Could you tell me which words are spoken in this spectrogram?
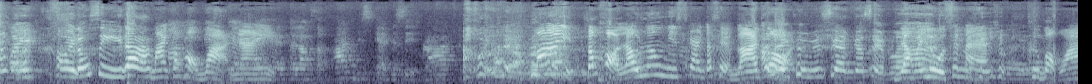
ทำไมทำไมต้องสีด่ะ ไม่ก็หอมหวานไงกำลังสัม ไม่ต้องขอเล่าเรื่องมิสแกรนด์เกษมราชอะไรก่อน คือมิสเซียนเกษมราช ยังไม่รู้ใช่ไหม คือบอกว่า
